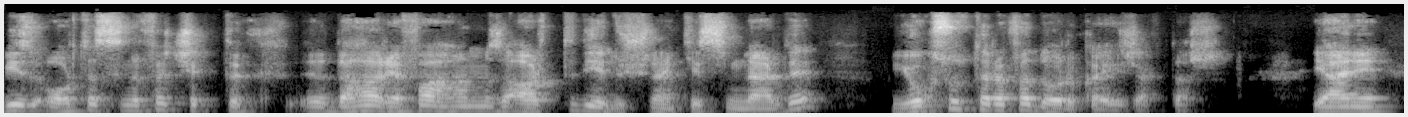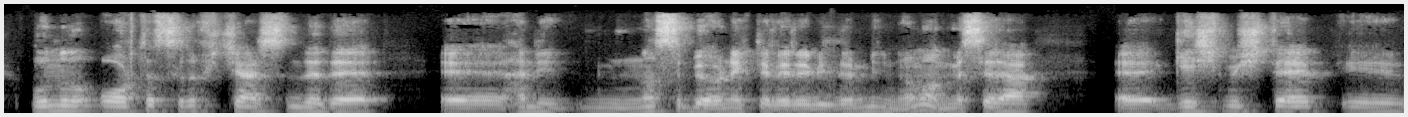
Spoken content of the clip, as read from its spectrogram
biz orta sınıfa çıktık e, daha refahımız arttı diye düşünen kesimlerde yoksul tarafa doğru kayacaklar. Yani bunu orta sınıf içerisinde de e, hani nasıl bir örnekle verebilirim bilmiyorum ama mesela e, geçmişte e, e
